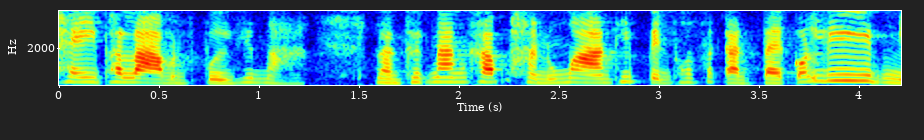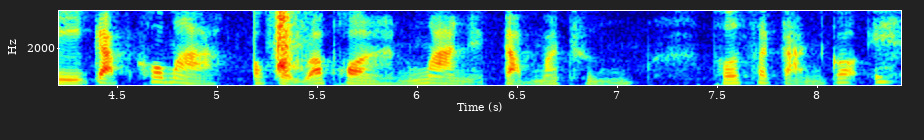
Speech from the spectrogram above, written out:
ให้พระรามมันฟื้นขึ้นมา หลังจากนั้นครับหนุมานที่เป็นทศกัณฐ์แปลก็รีบหนีกลับเข้ามาปรากฏว่าพอหนุมานเนี่ยกลับมาถึงทศกัณฐ์ก็เอ๊ะ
